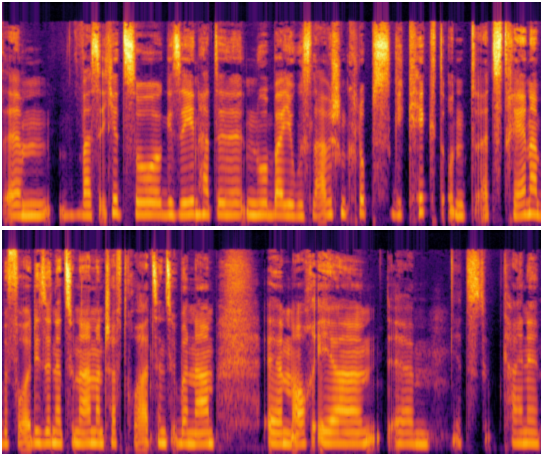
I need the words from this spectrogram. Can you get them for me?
ähm, was ich jetzt so gesehen hatte, nur bei jugoslawischen Clubs gekickt und als Trainer, bevor er diese Nationalmannschaft Kroatiens übernahm, ähm, auch eher ähm, jetzt keine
